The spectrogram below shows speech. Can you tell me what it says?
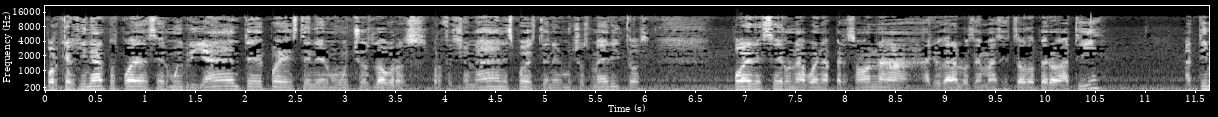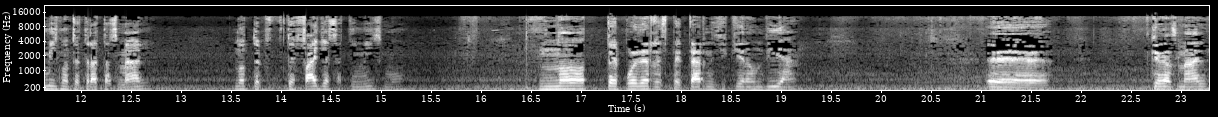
Porque al final pues puedes ser muy brillante, puedes tener muchos logros profesionales, puedes tener muchos méritos, puedes ser una buena persona, ayudar a los demás y todo, pero a ti, a ti mismo te tratas mal, no te, fallas a ti mismo, no te puedes respetar ni siquiera un día, eh, quedas mal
